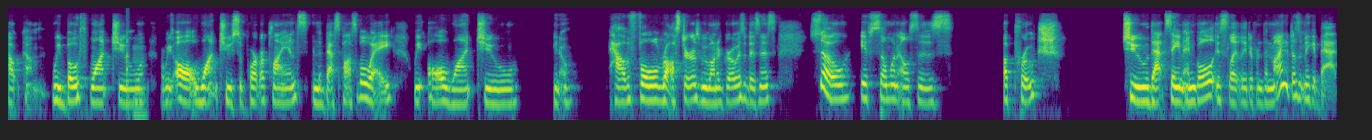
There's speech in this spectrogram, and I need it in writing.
outcome. We both want to, mm-hmm. or we all want to support our clients in the best possible way. We all want to, you know, have full rosters. We want to grow as a business. So if someone else's approach to that same end goal is slightly different than mine, it doesn't make it bad.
